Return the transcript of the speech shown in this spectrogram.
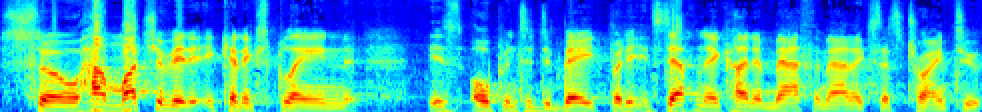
So how much of it it can explain is open to debate, but it's definitely a kind of mathematics that's trying to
